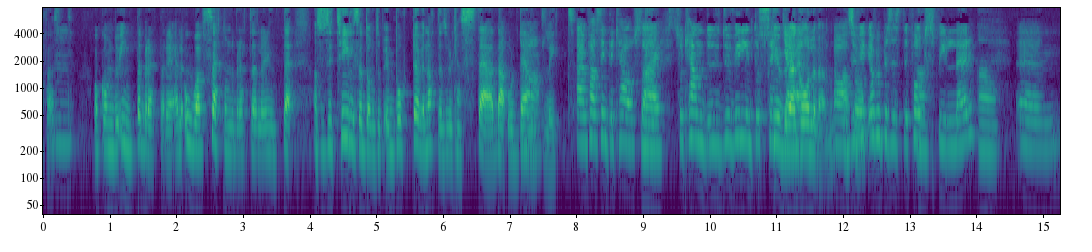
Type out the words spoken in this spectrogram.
fest. Och om du inte berättar det, eller oavsett om du berättar eller inte, alltså se till så att de typ är borta över natten så du kan städa ordentligt. Även fast det inte kaosar Nej. så kan du, du vill inte upptäcka... Skura golven. Ja, Alltså- vill, ja men precis, folk spiller. Ehm,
